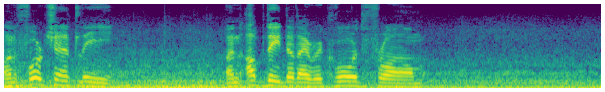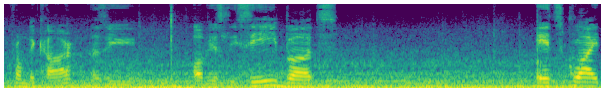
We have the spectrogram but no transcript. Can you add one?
unfortunately an update that I record from from the car as you obviously see but it's quite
